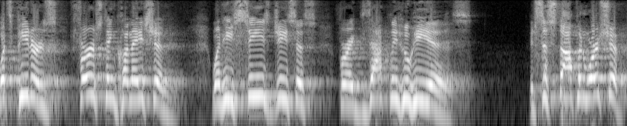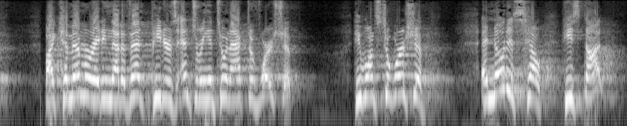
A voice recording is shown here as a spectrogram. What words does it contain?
What's Peter's first inclination when he sees Jesus for exactly who he is? It's to stop and worship. By commemorating that event, Peter's entering into an act of worship. He wants to worship. And notice how he's not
